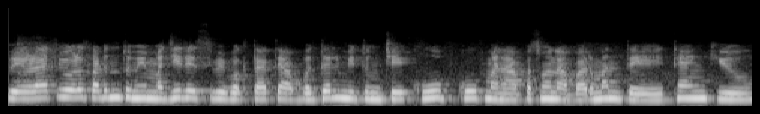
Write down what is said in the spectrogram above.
वेळात वेळ काढून तुम्ही माझी रेसिपी बघता त्याबद्दल मी तुमचे खूप खूप मनापासून आभार मानते. थँक्यू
